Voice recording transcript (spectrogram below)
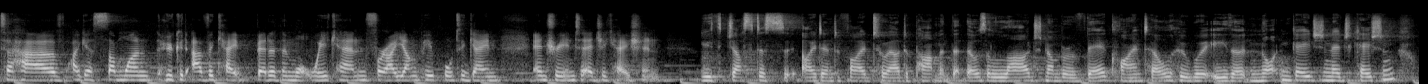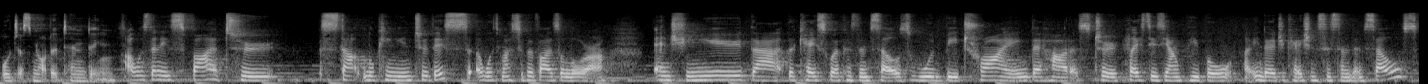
to have, I guess, someone who could advocate better than what we can for our young people to gain entry into education. Youth Justice identified to our department that there was a large number of their clientele who were either not engaged in education or just not attending. I was then inspired to start looking into this with my supervisor Laura and she knew that the caseworkers themselves would be trying their hardest to place these young people in the education system themselves,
